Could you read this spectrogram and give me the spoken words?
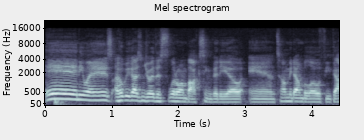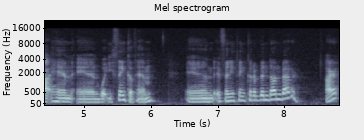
anyways, I hope you guys enjoyed this little unboxing video, and tell me down below if you got him and what you think of him, and if anything could have been done better. Alright,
